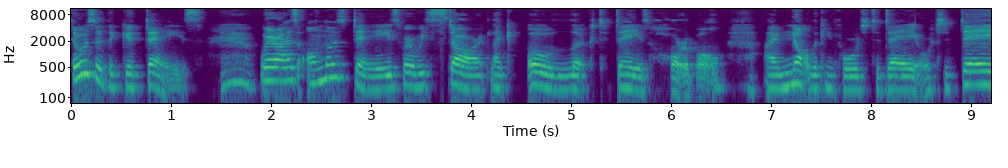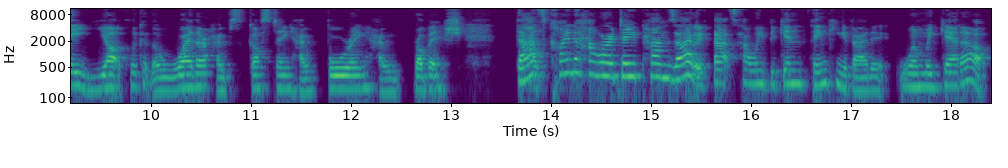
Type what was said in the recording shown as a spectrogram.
those are the good days. Whereas on those days where we start like, oh, look, today is horrible. I'm not looking forward to today, or today, yuck, look at the weather, how disgusting, how boring, how rubbish. That's kind of how our day pans out if that's how we begin thinking about it when we get up.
